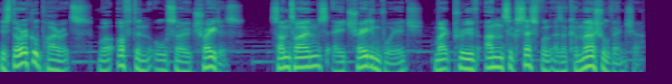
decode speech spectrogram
Historical pirates were often also traders. Sometimes a trading voyage might prove unsuccessful as a commercial venture,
